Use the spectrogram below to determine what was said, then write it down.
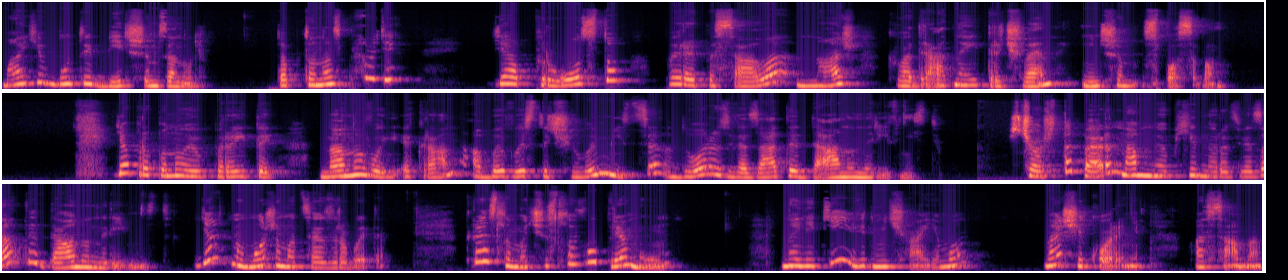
має бути більшим за 0. Тобто, насправді, я просто переписала наш квадратний тричлен іншим способом. Я пропоную перейти на новий екран, аби вистачило місця до розв'язати дану нерівність. Що ж, тепер нам необхідно розв'язати дану нерівність. Як ми можемо це зробити? Креслимо числову пряму, на якій відмічаємо наші корені, а саме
